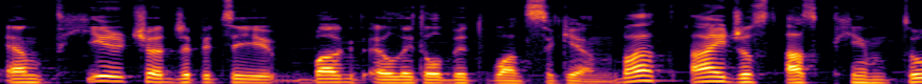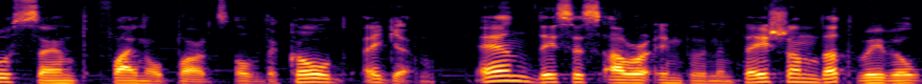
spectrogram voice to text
And here ChatGPT bugged a little bit once again, but I just asked him to send final parts of the code again. And this is our implementation that we will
